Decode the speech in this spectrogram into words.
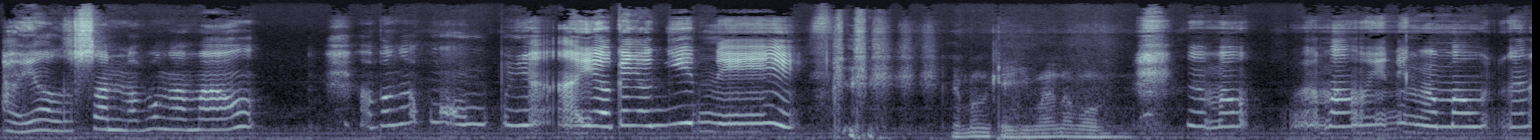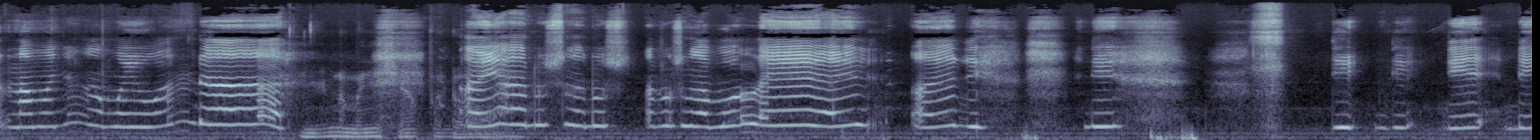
Ayah alasan apa nggak mau. Apa nggak mau punya ayah kayak gini. Emang kayak gimana mau ini nggak mau namanya nggak mau Iwanda. Ini namanya siapa dong? Ayah harus harus harus nggak boleh. Ayah ayah di di di di di, di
